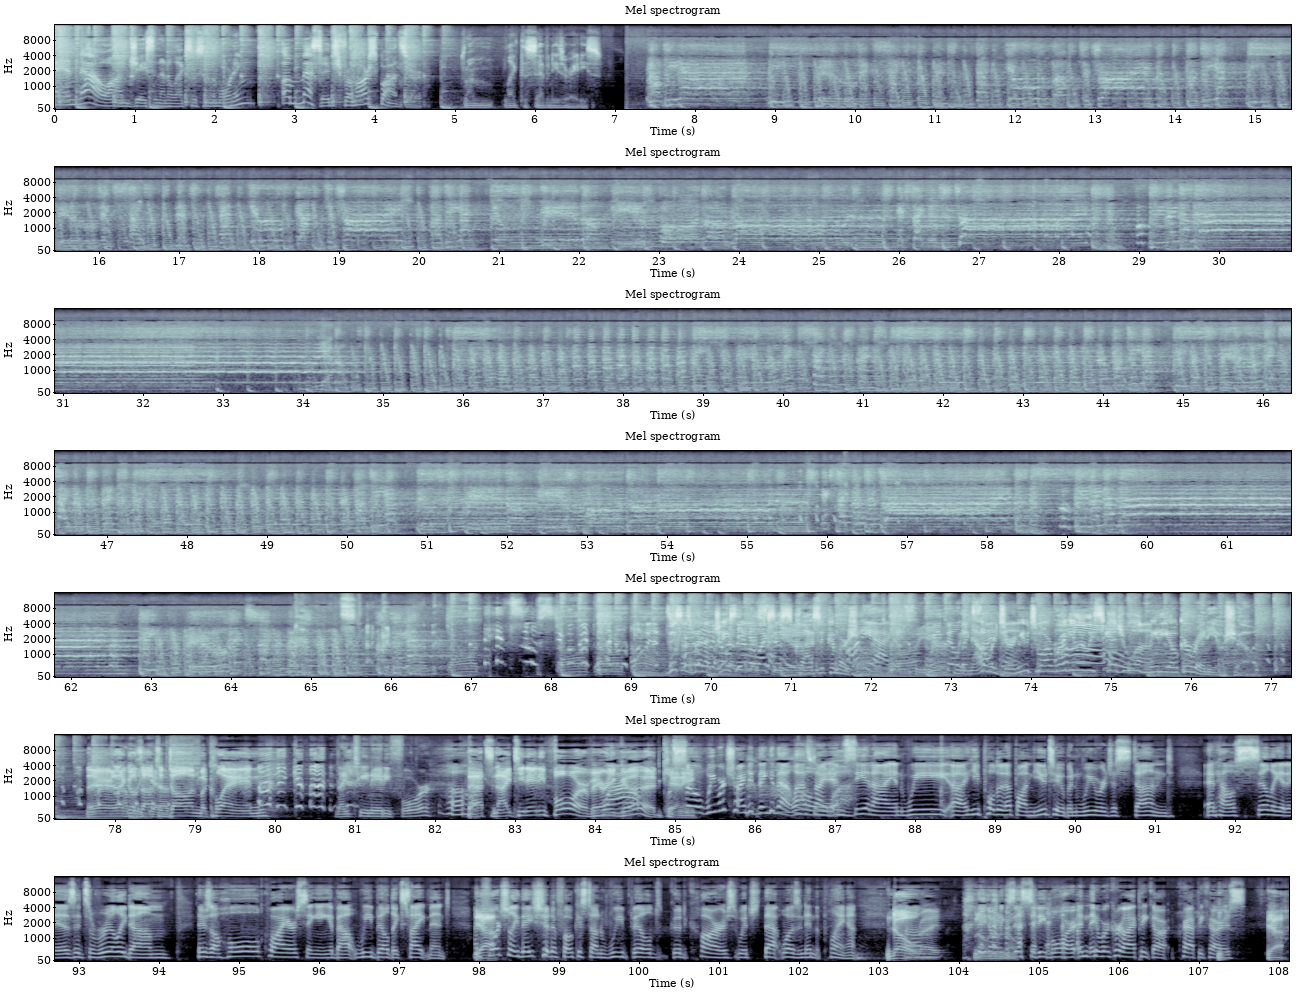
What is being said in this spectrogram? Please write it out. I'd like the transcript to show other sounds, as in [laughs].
And now on Jason and Alexis in the morning, a message from our sponsor from like the 70s or 80s. Pontiac, we build Alexis commercial. Pontiac. We build now return you to our regularly Oh. scheduled mediocre radio show. There, that I'm goes gonna out to Don Dawn McClain. [laughs] 1984. That's 1984. Very Wow. good, Kenny. So we were trying to think of that last night, MC and I, and we uh, he pulled it up on YouTube, and we were just stunned at how silly it is. It's really dumb. There's a whole choir singing about "We build excitement." Yeah. Unfortunately, they should have focused on "We build good cars," which that wasn't in the plan. no, um, Right. [laughs] They don't exist anymore, and they were crappy car- crappy cars. yeah.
